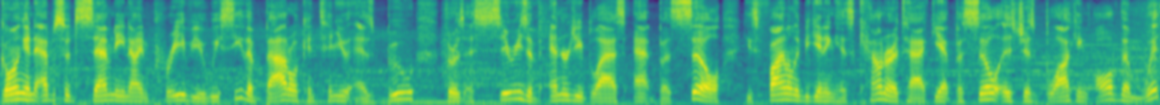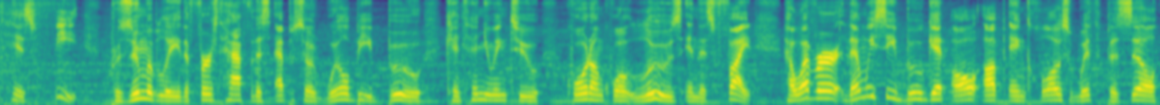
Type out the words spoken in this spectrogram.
Going into episode 79 preview, we see the battle continue as Buu throws a series of energy blasts at Basil. He's finally beginning his counterattack, yet Basil is just blocking all of them with his feet. Presumably, the first half of this episode will be Buu continuing to quote unquote lose in this fight. However, then we see Buu get all up and close with Basil.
